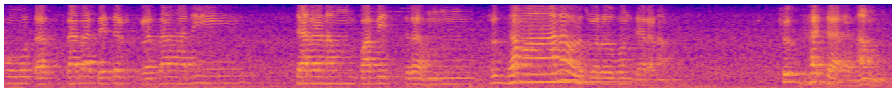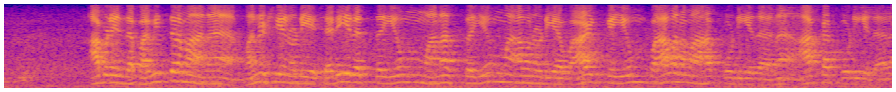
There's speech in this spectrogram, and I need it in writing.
பூதஸ்தரதி துஷ்கிருதானி சரணம் பவித்ரம் சுத்தமான ஒரு ஸ்வரூபம் சரணம் சுத்த சரணம் அப்படி இந்த பவித்திரமான மனுஷனுடைய சரீரத்தையும் மனசையும் அவனுடைய வாழ்க்கையும் பாவனமாக கூடியதான ஆக்கக்கூடியதான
